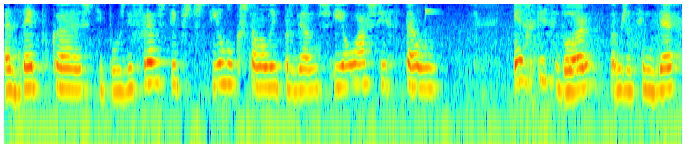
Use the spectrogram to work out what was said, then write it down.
as épocas, tipo os diferentes tipos de estilo que estão ali presentes e eu acho isso tão enriquecedor, vamos assim dizer.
